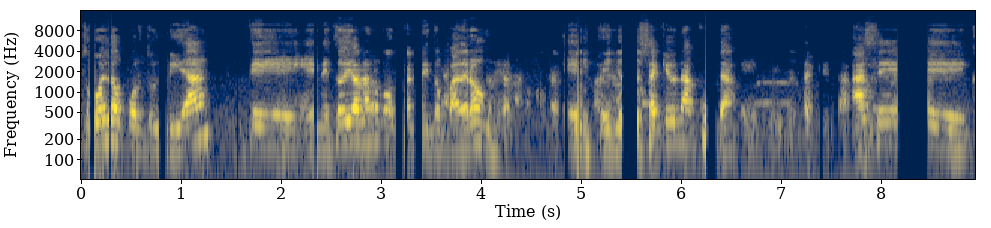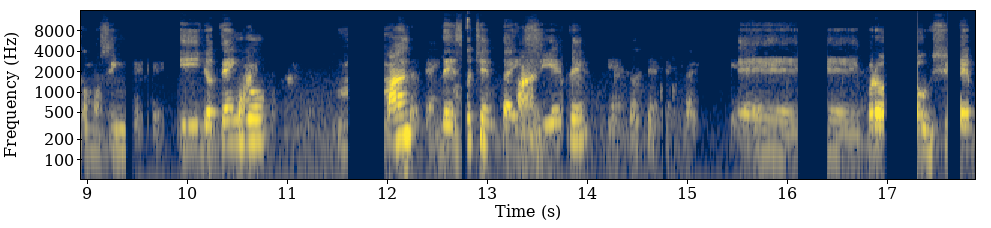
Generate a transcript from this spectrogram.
tuve la oportunidad de, en esto hablando con Carlito Padrón, este, yo saqué una cuenta hace eh, como cinco, y yo tengo más de 87 eh, eh, producciones, he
